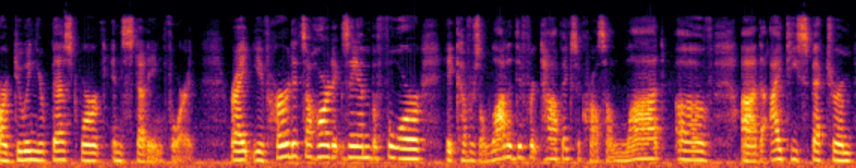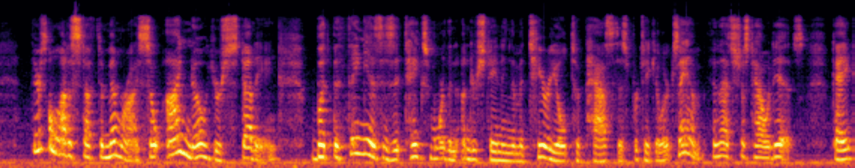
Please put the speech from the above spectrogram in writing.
are doing your best work and studying for it. Right? You've heard it's a hard exam before. It covers a lot of different topics across a lot of uh, the IT spectrum. There's a lot of stuff to memorize. So I know you're studying. But the thing is, is it takes more than understanding the material to pass this particular exam. And that's just how it is. Okay.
